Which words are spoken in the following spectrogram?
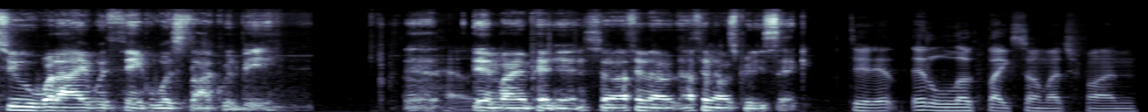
to what I would think Woodstock would be, Oh, hell in my opinion. So I think that I think that was pretty sick. Dude, it, it looked like so much fun.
